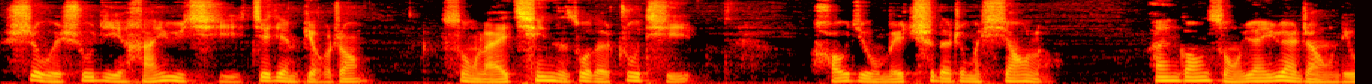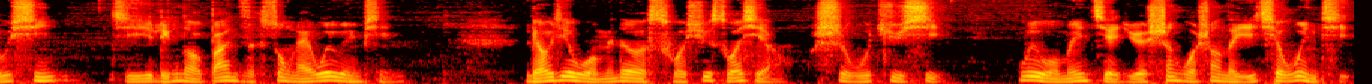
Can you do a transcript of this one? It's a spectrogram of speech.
市委书记韩玉启接见表彰，送来亲自做的猪蹄，好久没吃的这么香了。鞍钢总院院长刘鑫及领导班子送来慰问品，了解我们的所需所想，事无巨细，为我们解决生活上的一切问题。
